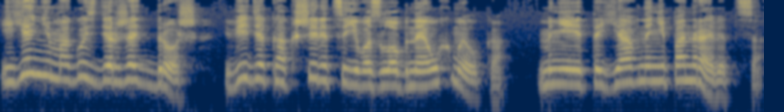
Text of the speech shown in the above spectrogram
И я не могу сдержать дрожь, видя, как ширится его злобная ухмылка. Мне это явно не понравится.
